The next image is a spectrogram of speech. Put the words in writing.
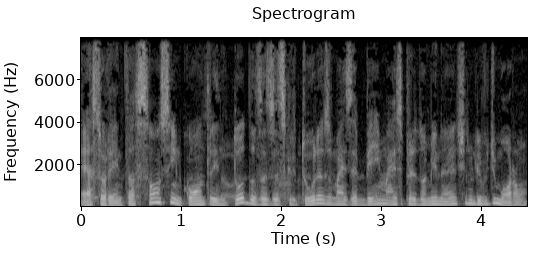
Essa orientação se encontra em todas as Escrituras, mas é bem mais predominante no livro de Mormon.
